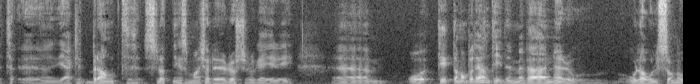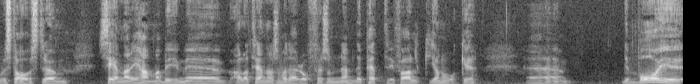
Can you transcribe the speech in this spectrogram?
Ett äh, jäkligt brant sluttning som man körde ruscher och grejer i. Ehm, och tittar man på den tiden med Werner, Ola Olsson, Ove Stavström, senare i Hammarby med alla tränare som var där, Roffe som nämnde, Petri, Falk, Jan-Åke. Ehm, det var ju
